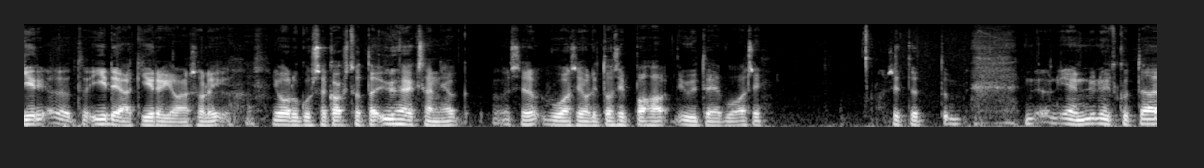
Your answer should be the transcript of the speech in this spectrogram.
kir- idea kirjaan. Se oli joulukuussa 2009 ja se vuosi oli tosi paha YT-vuosi. Sitten, ja nyt kun tämä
